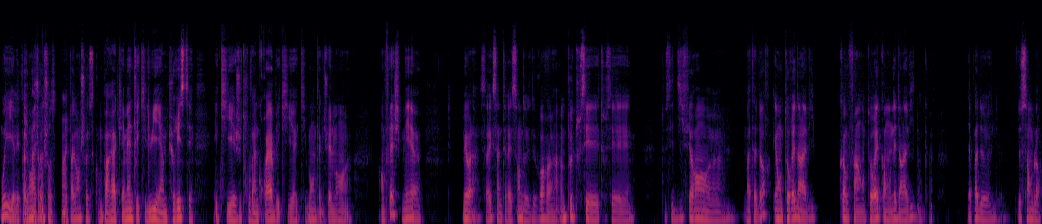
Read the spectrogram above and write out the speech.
oui, il n'y avait pas grand-chose. Grand pas grand-chose. Comparé à Clemente, qui lui est un puriste et, qui est, je trouve, incroyable et qui, euh, qui monte actuellement en flèche. Mais mais voilà, c'est vrai que c'est intéressant de, voir euh, un peu tous ces, différents euh, matadors. Et on t'aurait dans la vie, comme, enfin, on comme on est dans la vie. Donc, il n'y a pas de, semblant.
